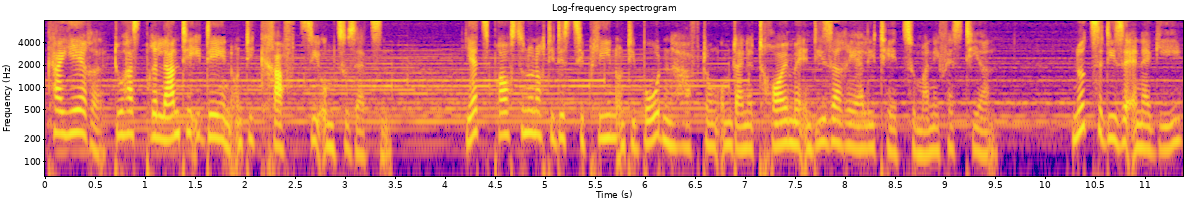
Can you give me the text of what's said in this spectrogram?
Karriere, du hast brillante Ideen und die Kraft, sie umzusetzen. Jetzt brauchst du nur noch die Disziplin und die Bodenhaftung, um deine Träume in dieser Realität zu manifestieren. Nutze diese Energie,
